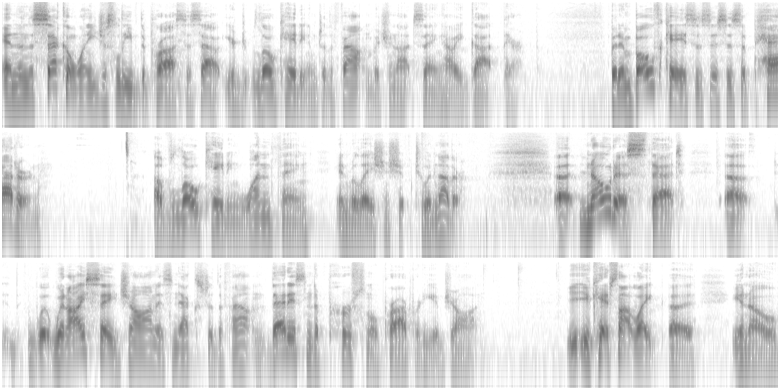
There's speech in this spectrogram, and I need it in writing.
And in the second one, you just leave the process out. You're locating him to the fountain, but you're not saying how he got there. But in both cases, this is a pattern of locating one thing in relationship to another. Uh, notice that uh, when I say John is next to the fountain, that isn't a personal property of John. You, you it's not like, uh, you know,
